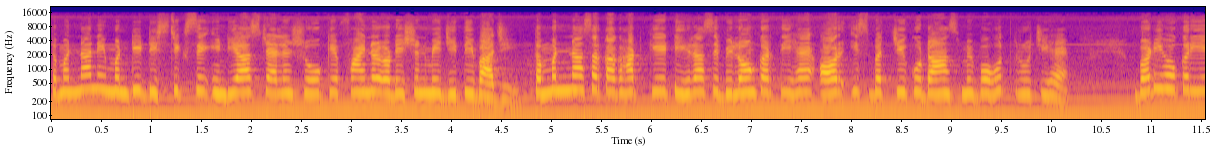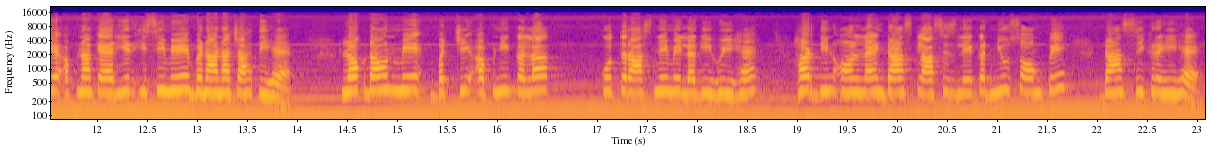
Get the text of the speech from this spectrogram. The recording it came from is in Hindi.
तमन्ना ने मंडी डिस्ट्रिक्ट से इंडिया टैलेंट शो के फाइनल ऑडिशन में जीती बाजी। तमन्ना सरकाघाट के टिहरा से बिलोंग करती है और इस बच्ची को डांस में बहुत रुचि है। बड़ी होकर ये अपना कैरियर इसी में बनाना चाहती है। लॉकडाउन में बच्ची अपनी कला को तराशने में लगी हुई है। हर दिन ऑनलाइन डांस क्लासेस लेकर न्यू सॉन्ग पे डांस सीख रही है।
